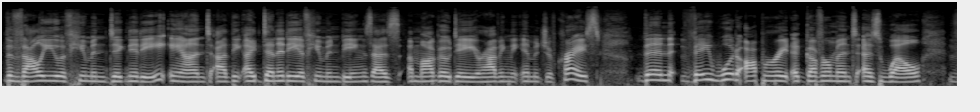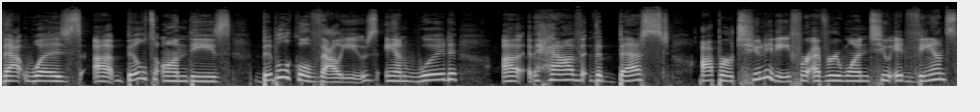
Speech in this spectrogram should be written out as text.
the value of human dignity and uh, the identity of human beings as imago Dei or having the image of Christ, then they would operate operate a government as well that was uh, built on these biblical values and would uh, have the best opportunity for everyone to advance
